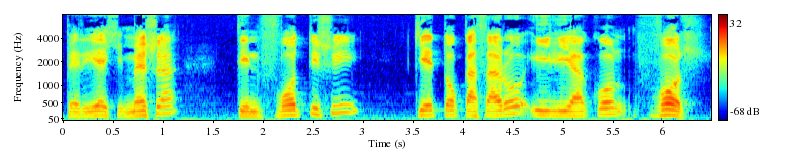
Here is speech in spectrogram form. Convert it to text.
περιέχει μέσα την φώτιση και το καθαρό ηλιακό φως.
